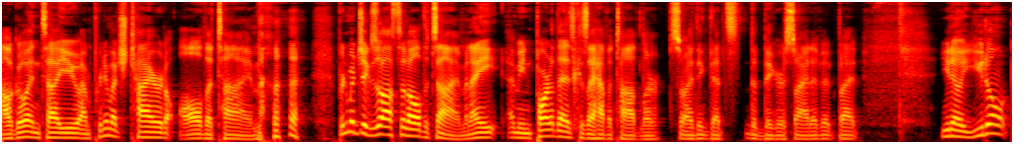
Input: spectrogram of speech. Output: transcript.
I'll go ahead and tell you, I'm pretty much tired all the time, pretty much exhausted all the time. And I, I mean, part of that is because I have a toddler, so I think that's the bigger side of it. But you know, you don't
